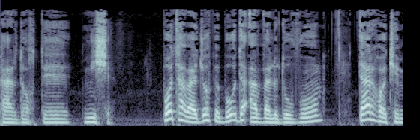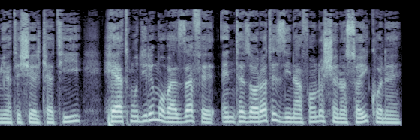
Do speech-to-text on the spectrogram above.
پرداخته میشه. با توجه به بعد اول و دوم در حاکمیت شرکتی هیئت مدیره موظف انتظارات زینفان رو شناسایی کنه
